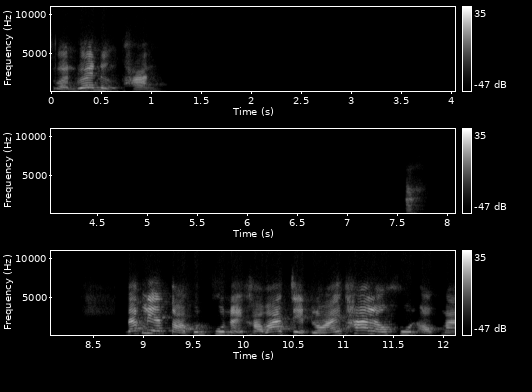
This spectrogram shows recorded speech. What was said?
ส่วนด้วยห นักเรียนตอบคุณครูหน่อยค่ะว่า 700 ถ้าเราคูณออกมา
